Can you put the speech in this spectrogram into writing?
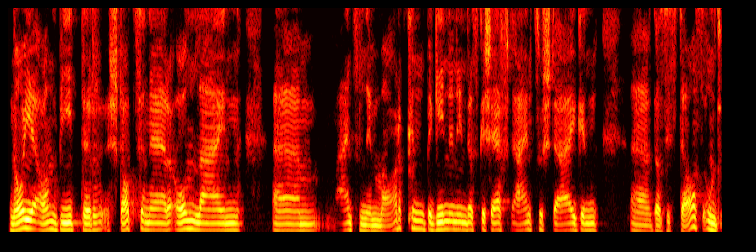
Neue Anbieter, stationär, online, ähm, einzelne Marken beginnen in das Geschäft einzusteigen. Äh, das ist das. Und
